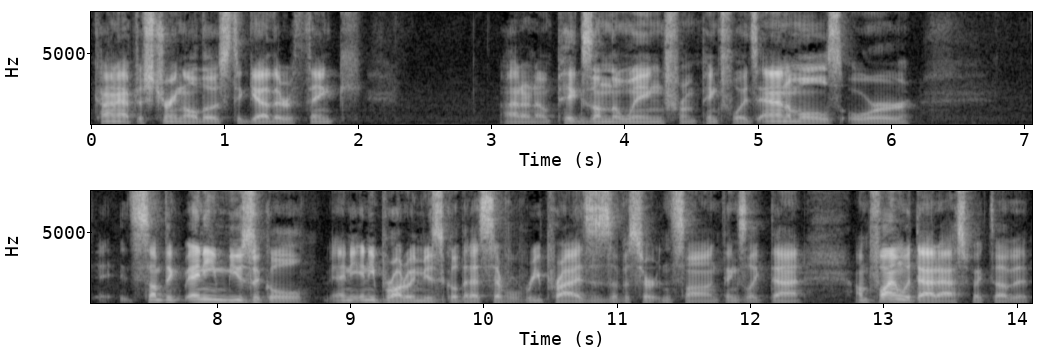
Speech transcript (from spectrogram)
kind of have to string all those together. Think I don't know, Pigs on the Wing from Pink Floyd's Animals or something any musical any any Broadway musical that has several reprises of a certain song, things like that. I'm fine with that aspect of it.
